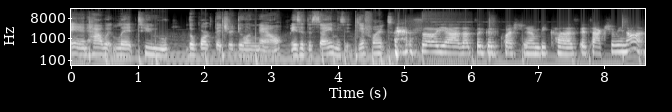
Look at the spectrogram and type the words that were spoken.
and how it led to the work that you're doing now? Is it the same? Is it different? so, yeah, that's a good question because it's actually not.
